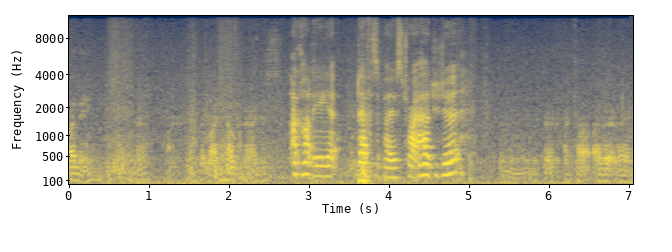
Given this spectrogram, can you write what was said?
Funny. That might help her. I just, I can't do it yet. Deaf supposed. Right, how'd you do it? I can't, I don't know.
